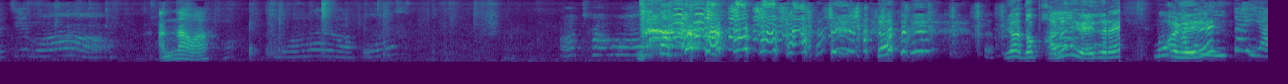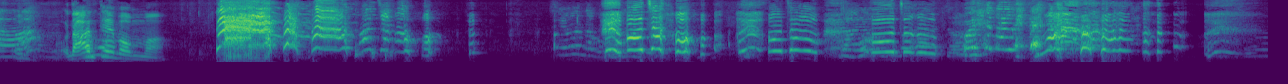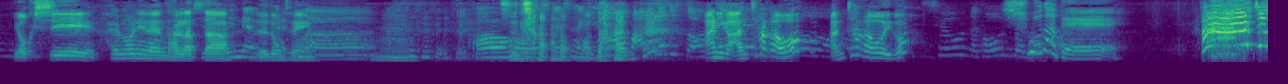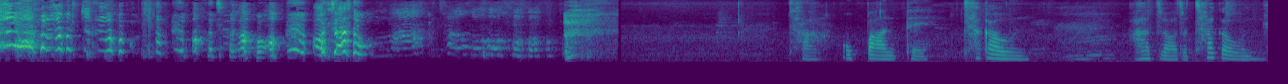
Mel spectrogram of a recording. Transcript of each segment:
왜 찍어? 안 나와. 뭐 하려고? 아 차가워. 야, 너 반응이 왜 그래? 뭐 아, 왜 이래? 반응이 있다야? 어, 나한테 해봐, 엄마. 시원하고. 아, 차가워. 아, 차가워. 아, 차가워. 뭐 해달래? 역시 할머니는 달랐다. 내 동생. 음, 진짜. 아, 난. 반겨졌어. 아니, 이거 안 차가워? 안 차가워, 이거? 시원해 더운데. 시원하대. 아, 차가워. 아, 차가워. 엄마 차가워. 자, 오빠한테 차가운, 아주 아주 차가운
